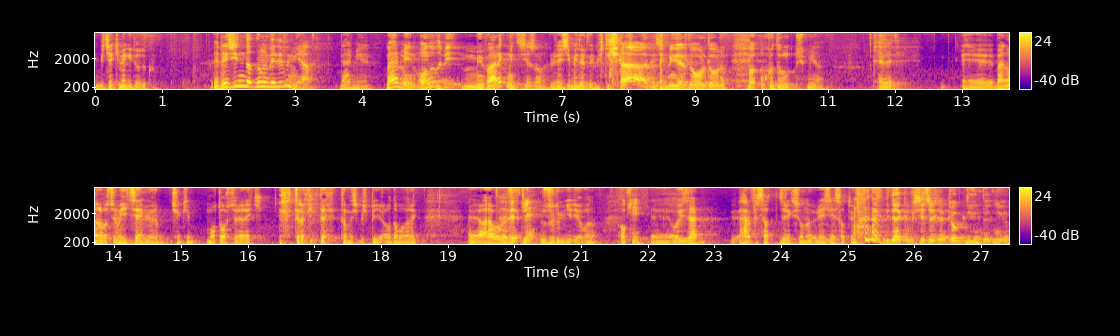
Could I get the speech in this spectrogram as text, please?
bir çekime gidiyorduk. E, rejinin adını verelim ya. Vermeyelim. Vermeyelim. Ona da bir mübarek mi diyeceğiz ona? Reji Miller demiştik. Ha rejimin yeri doğru doğru. Bak o kadar unutmuşum ya. Evet. Ee, ben araba sürmeyi hiç sevmiyorum. Çünkü motor sürerek trafikte tanışmış bir adam olarak e, araba böyle Trafikle. zulüm geliyor bana. Okey. E, o yüzden her fırsat direksiyonu rejiye satıyorum. bir dakika bir şey söyleyeceğim. Çok dilim dönüyor.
